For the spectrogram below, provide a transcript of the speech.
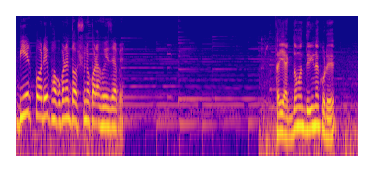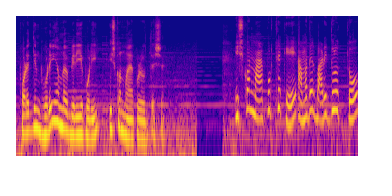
বিয়ের পরে ভগবানের দর্শনও করা হয়ে যাবে। তাই একদম আর দেরি না করে পরের দিন ভোরেই আমরা বেরিয়ে পড়ি ইস্কন মায়াপুরের উদ্দেশ্যে। ইস্কন মায়াপুর থেকে আমাদের বাড়ির দূরত্ব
